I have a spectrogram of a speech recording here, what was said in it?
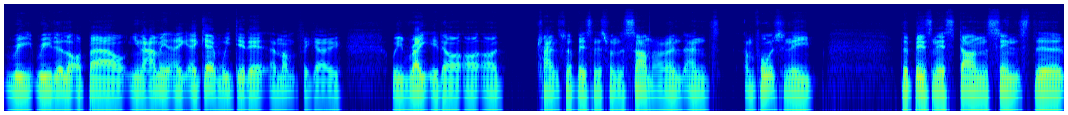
read, read a lot about, you know, I mean, again, we did it a month ago we rated our, our, our transfer business from the summer, and and unfortunately, the business done since the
